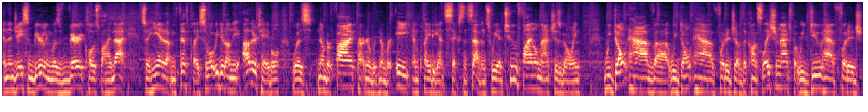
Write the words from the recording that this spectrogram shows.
and then Jason Bierling was very close behind that. So he ended up in fifth place. So what we did on the other table was number five partnered with number eight and played against six and seven. So we had two final matches going. We don't have uh, we don't have footage of the consolation match, but we do have footage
